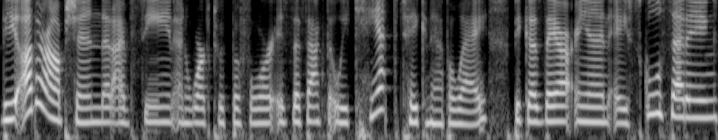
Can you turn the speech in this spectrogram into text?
The other option that I've seen and worked with before is the fact that we can't take nap away because they are in a school setting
